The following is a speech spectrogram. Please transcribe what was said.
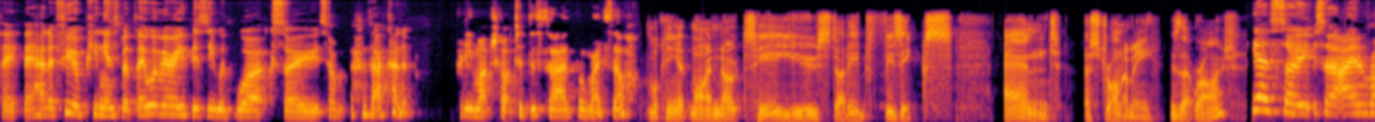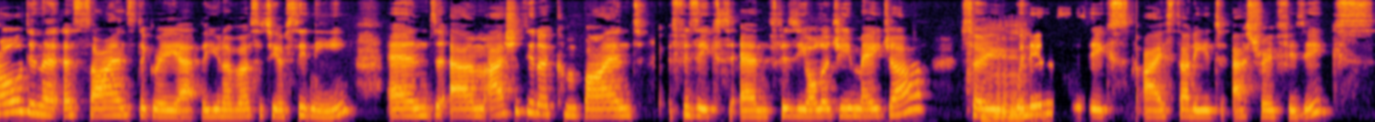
they, they had a few opinions, but they were very busy with work, so so I kind of pretty much got to decide for myself. Looking at my notes here, you studied physics and astronomy. Is that right? Yeah, so so I enrolled in a, a science degree at the University of Sydney, and um, I actually did a combined physics and physiology major. So mm. within physics, I studied astrophysics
